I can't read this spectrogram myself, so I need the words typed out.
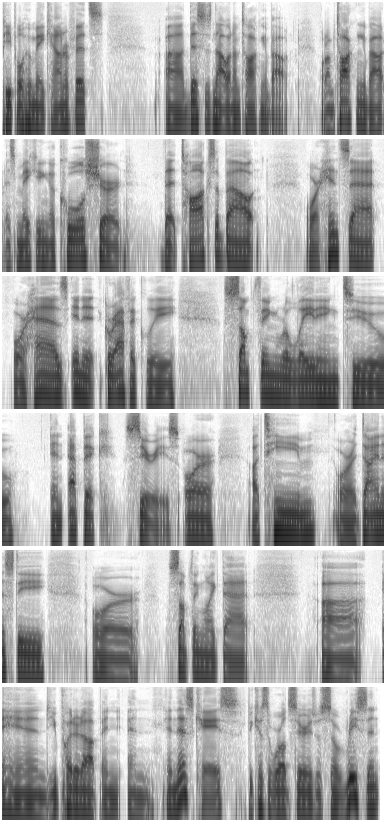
people who make counterfeits. Uh, this is not what I'm talking about. What I'm talking about is making a cool shirt that talks about or hints at or has in it graphically something relating to an epic series or a team or a dynasty or something like that. Uh, and you put it up and and in this case because the world series was so recent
